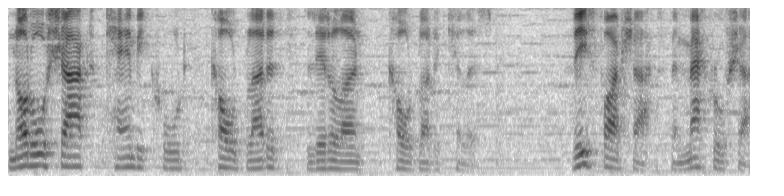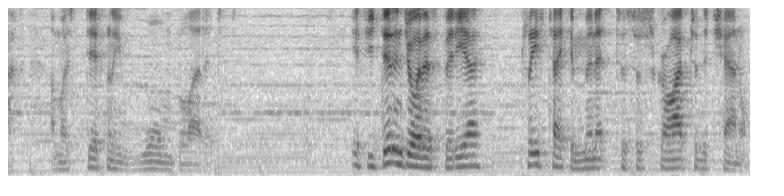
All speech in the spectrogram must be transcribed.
Not all sharks can be called cold-blooded, let alone cold-blooded killers. These five sharks, the mackerel sharks, are most definitely warm-blooded. If you did enjoy this video, please take a minute to subscribe to the channel.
